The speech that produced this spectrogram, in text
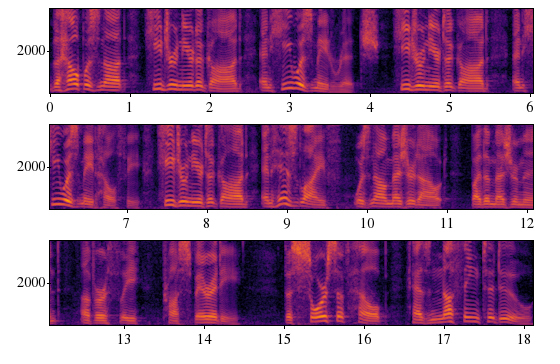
The help was not he drew near to God and he was made rich. He drew near to God and he was made healthy. He drew near to God and his life was now measured out by the measurement of earthly prosperity the source of help has nothing to do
